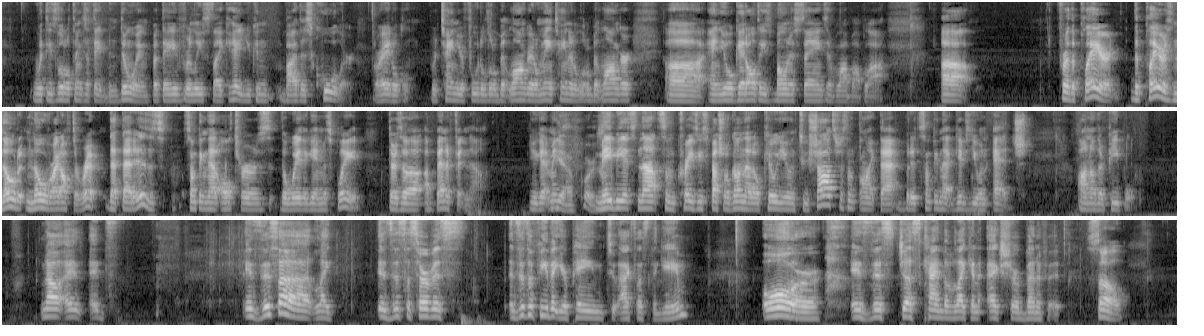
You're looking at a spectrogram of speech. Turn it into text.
with these little things that they've been doing but they've released like hey you can buy this cooler right? It'll retain your food a little bit longer it'll maintain it a little bit longer uh, and you'll get all these bonus things and blah blah blah. Uh, for the player the players know know right off the rip that that is something that alters the way the game is played. There's a, a benefit now. You get me? Yeah, of course. maybe it's not some crazy special gun that'll kill you in two shots or something like that but it's something that gives you an edge on other people No, it, it's. Is this a like? Is this a service? Is this a fee that you're paying to access the game, or is this just kind of like an extra benefit? so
